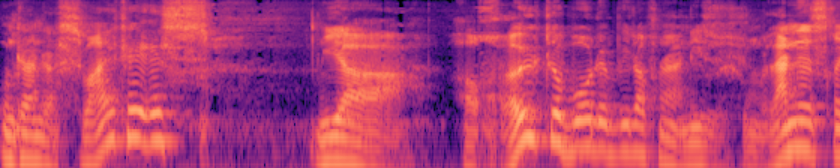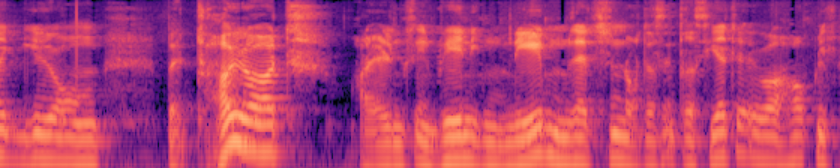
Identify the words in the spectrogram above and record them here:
Und dann das Zweite ist, ja, auch heute wurde wieder von der niedersächsischen Landesregierung beteuert, allerdings in wenigen Nebensätzen, doch das interessierte überhaupt nicht.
